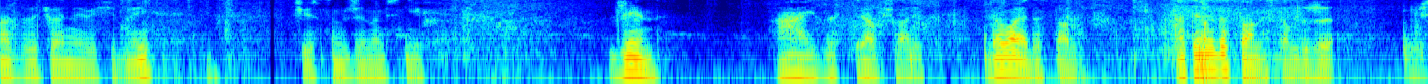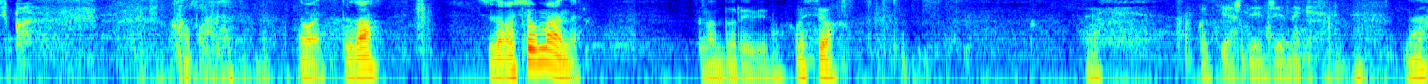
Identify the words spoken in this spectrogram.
Наш звичайний вихідний. Чистим джином сніг. Джин. Ай, застряв шарик. Давай я достану. А ти не достанеш, там дуже вузько. Хопа. Давай, туди. Сюди. Ось у мене. Надурив його. Ось. Ех, потішний джиник. Да?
